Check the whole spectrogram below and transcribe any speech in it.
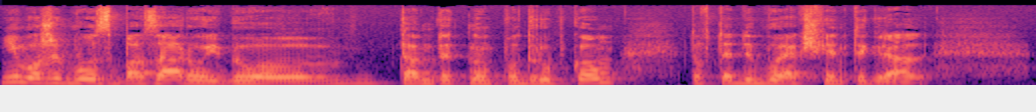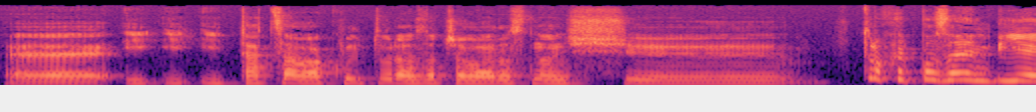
mimo, że było z bazaru i było tandetną podróbką, to wtedy było jak święty gral. E, I, i, I ta cała kultura zaczęła rosnąć e, trochę poza NBA,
